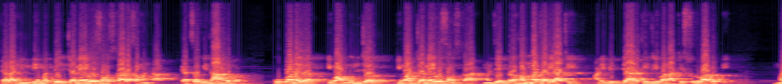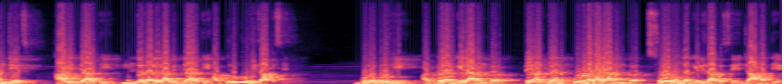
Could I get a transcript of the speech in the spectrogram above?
ज्याला हिंदीमध्ये जनेऊ संस्कार असं म्हणतात त्याचं विधान होतं. उपनयन किंवा मुंज किंवा जनेऊ संस्कार म्हणजे ब्रह्मचर्याची आणि विद्यार्थी जीवनाची सुरुवात होती. म्हणजेच हा विद्यार्थी मुंज झालेला विद्यार्थी हा गुरुगृही जात असे. गुरुगृही अध्ययन केल्यानंतर ते अध्ययन पूर्ण झाल्यानंतर सोडमुंज केली जात असे ज्यामध्ये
